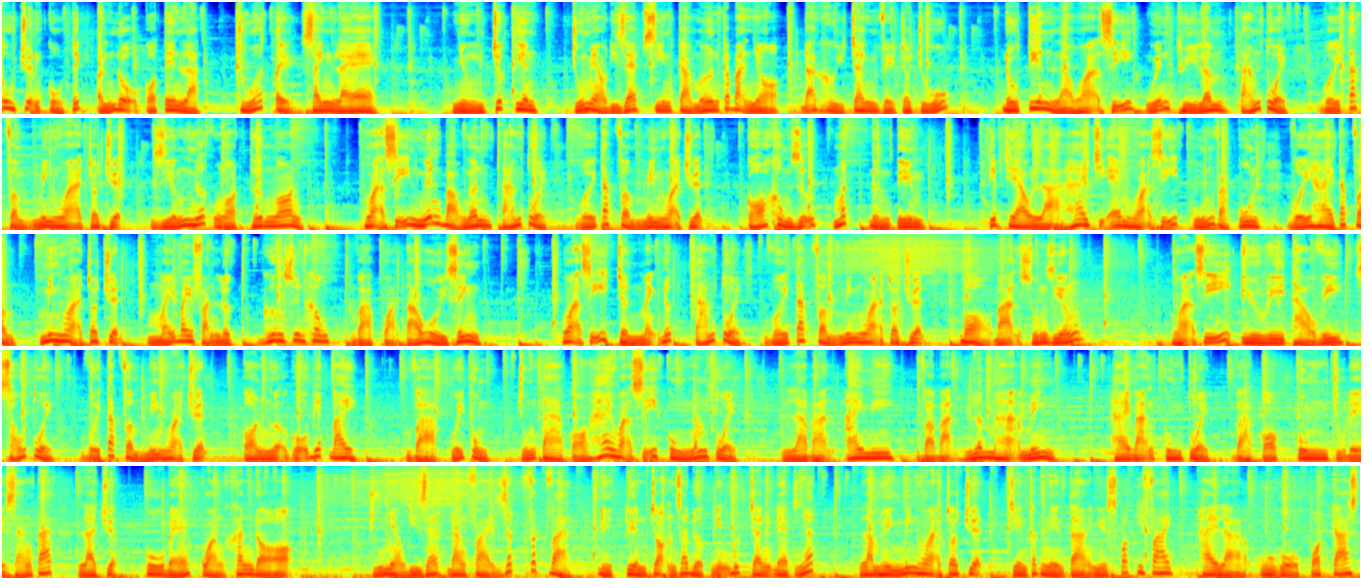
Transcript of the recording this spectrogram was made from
câu chuyện cổ tích Ấn Độ có tên là Chúa Tể Xanh Lè. Nhưng trước tiên, chú Mèo Đi Dép xin cảm ơn các bạn nhỏ đã gửi tranh về cho chú. Đầu tiên là họa sĩ Nguyễn Thùy Lâm, 8 tuổi, với tác phẩm minh họa cho chuyện Giếng nước ngọt thơm ngon – họa sĩ Nguyễn Bảo Ngân 8 tuổi với tác phẩm minh họa chuyện Có không giữ, mất đừng tìm. Tiếp theo là hai chị em họa sĩ Cún và Cun với hai tác phẩm minh họa cho chuyện Máy bay phản lực, Gương xuyên không và Quả táo hồi sinh. Họa sĩ Trần Mạnh Đức 8 tuổi với tác phẩm minh họa cho chuyện Bỏ bạn xuống giếng. Họa sĩ Yuri Thảo Vi 6 tuổi với tác phẩm minh họa chuyện Con ngựa gỗ biết bay. Và cuối cùng chúng ta có hai họa sĩ cùng 5 tuổi là bạn Aimi và bạn Lâm Hạ Minh. Hai bạn cùng tuổi và có cùng chủ đề sáng tác là chuyện cô bé quàng khăn đỏ. Chú mèo đi dép đang phải rất vất vả để tuyển chọn ra được những bức tranh đẹp nhất làm hình minh họa cho chuyện trên các nền tảng như Spotify hay là Google Podcast.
